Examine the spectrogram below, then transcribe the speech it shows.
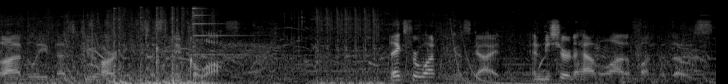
but I believe that's too hard to consistently pull off. Thanks for watching this guide, and be sure to have a lot of fun with those.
